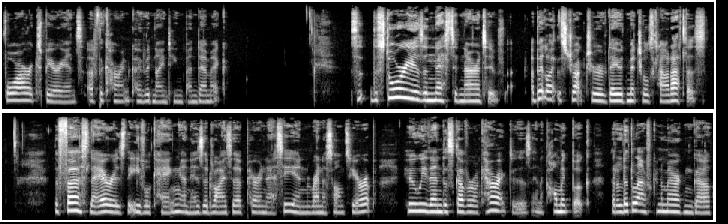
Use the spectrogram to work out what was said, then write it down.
for our experience of the current COVID 19 pandemic. So the story is a nested narrative, a bit like the structure of David Mitchell's Cloud Atlas. The first layer is the evil king and his advisor Piranesi in Renaissance Europe, who we then discover are characters in a comic book that a little African American girl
